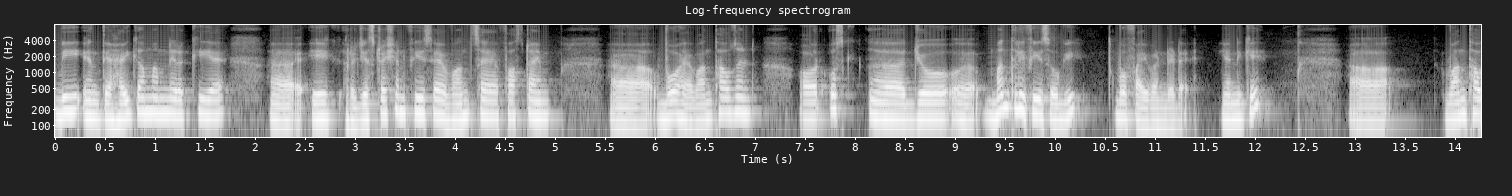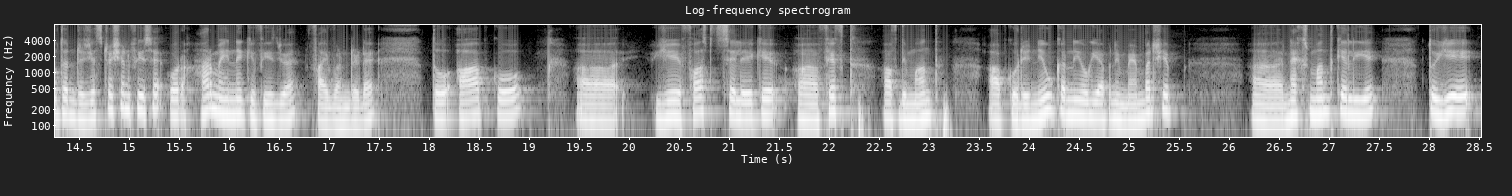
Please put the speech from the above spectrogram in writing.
भी इंतहाई कम हमने रखी है। आ, एक रजिस्ट्रेशन फ़ीस है वंस है फ़र्स्ट टाइम वो है वन थाउज़ेंड और उस जो मंथली फ़ीस होगी वो फाइव हंड्रेड है। यानी कि वन थाउज़ेंड रजिस्ट्रेशन फ़ीस है और हर महीने की फ़ीस जो है फाइव हंड्रेड है। तो आपको आ, ये फ़र्स्ट से लेके फिफ्थ ऑफ़ द मंथ आपको रिन्यू करनी होगी अपनी मेंबरशिप नेक्स्ट मंथ के लिए। तो ये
